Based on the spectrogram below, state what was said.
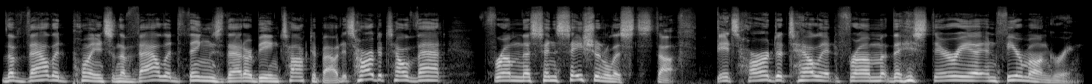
the valid points and the valid things that are being talked about. It's hard to tell that from the sensationalist stuff. It's hard to tell it from the hysteria and fear mongering.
